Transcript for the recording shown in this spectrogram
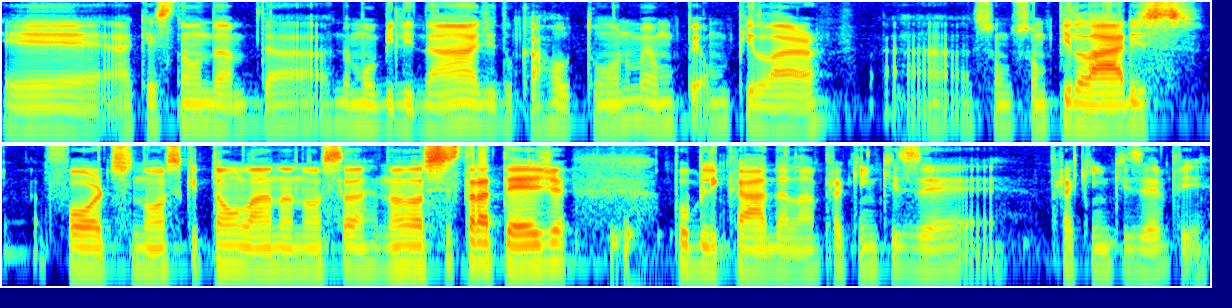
é, a questão da, da, da, mobilidade do carro autônomo é um, é um pilar, ah, são, são pilares fortes nossos que estão lá na nossa, na nossa estratégia publicada lá para quem quiser para quem quiser ver.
